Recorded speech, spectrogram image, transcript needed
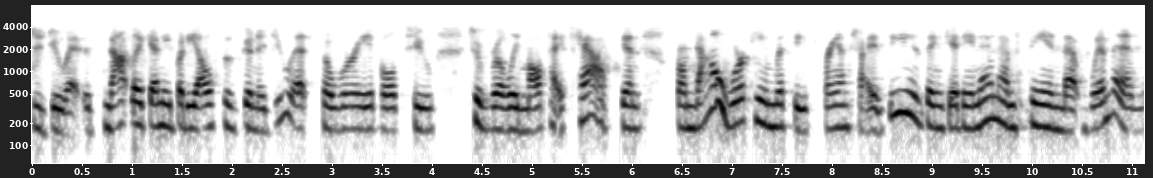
to do it. It's not like anybody else is going to do it, so we're able to to really multitask. And from now working with these franchisees and getting in, I'm seeing that women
